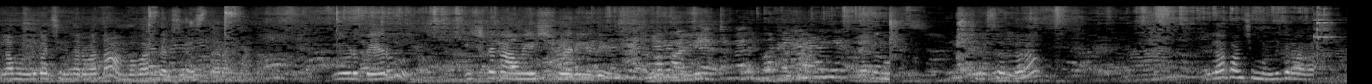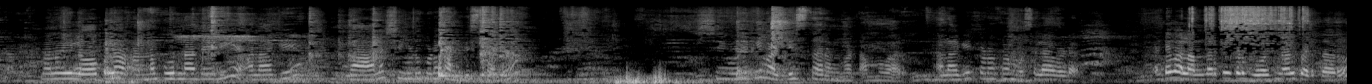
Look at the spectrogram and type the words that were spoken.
ఇలా ముందుకు వచ్చిన తర్వాత అమ్మవారు దర్శనమిస్తారనమాట ఈవిడ పేరు ఇష్టకామేశ్వరి దేవి. చూసారు కదా? ఇలా కొంచెం ముందుకు రాగా మనం ఈ లోపల అన్నపూర్ణాదేవి అలాగే బాలశివుడు కూడా కనిపిస్తాడు. శివుడికి వడ్డిస్తారనమాట అమ్మవారు. అలాగే ఇక్కడ ఒక ముసలావిడ. అంటే వాళ్ళందరికీ ఇక్కడ భోజనాలు పెడతారు.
